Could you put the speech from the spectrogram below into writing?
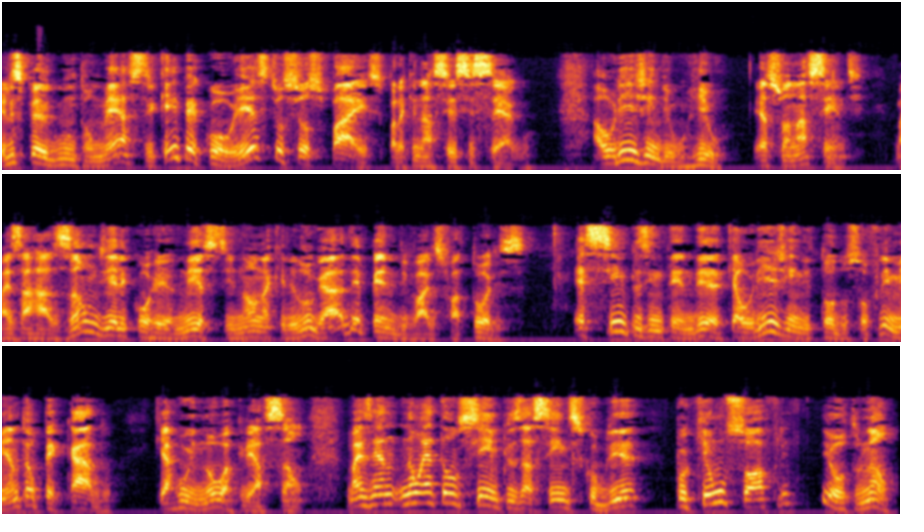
Eles perguntam, mestre, quem pecou, este ou seus pais, para que nascesse cego? A origem de um rio é sua nascente, mas a razão de ele correr neste e não naquele lugar depende de vários fatores. É simples entender que a origem de todo o sofrimento é o pecado, que arruinou a criação, mas é, não é tão simples assim descobrir por que um sofre e outro não.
